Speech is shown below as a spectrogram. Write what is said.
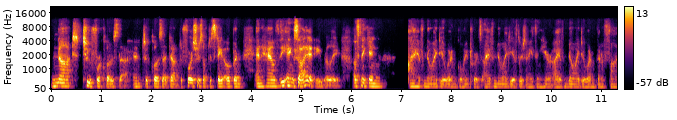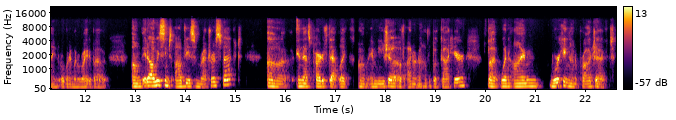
not to foreclose that and to close that down to force yourself to stay open and have the anxiety really of thinking I have no idea what I'm going towards. I have no idea if there's anything here. I have no idea what I'm going to find or what I'm going to write about. Um, it always seems obvious in retrospect. Uh, and that's part of that like um, amnesia of I don't know how the book got here. But when I'm working on a project,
